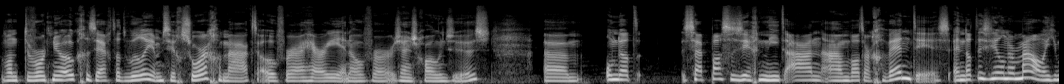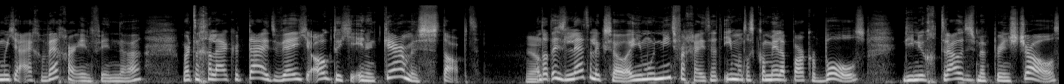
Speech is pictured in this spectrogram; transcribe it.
want er wordt nu ook gezegd dat William zich zorgen maakt over Harry en over zijn schoonzus. Ehm, omdat zij passen zich niet aan aan wat er gewend is. En dat is heel normaal, want je moet je eigen weg erin vinden. Maar tegelijkertijd weet je ook dat je in een kermis stapt. Ja. Want dat is letterlijk zo. En je moet niet vergeten dat iemand als Camilla Parker Bowles, die nu getrouwd is met Prins Charles,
